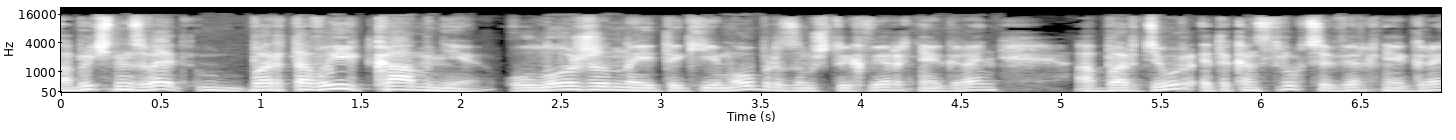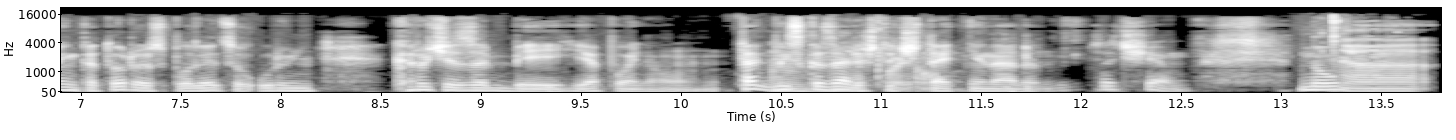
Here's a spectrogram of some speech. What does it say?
Обычно называют бортовые камни, уложенные таким образом, что их верхняя грань... А бордюр — это конструкция, верхняя грань которой располагается уровень... Короче, забей, я понял. Так бы и сказали, что читать не надо. Зачем? Ну... А,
